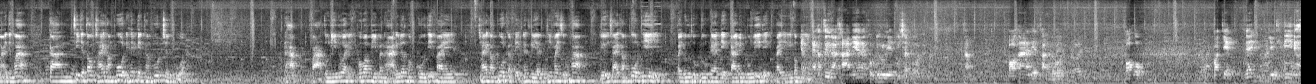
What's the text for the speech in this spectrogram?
หมายถึงว่าการที่จะต้องใช้คำพูดให้เป็นคำพูดเชิงบวกนะครับฝากตรงนี้ด้วย เพราะว่ามีปัญหาในเรื่องของครูที่ไป ใช้คำพูดกับเด็กนักเรียนที่ไม่สุภาพ หรือใช้คำพูดที่ไปดูถูกดูแคลนเด็กกลายเป็นบูลลี่เด็กไปอย่างนี้ก็มีนะครับซึ่งอาคารเนี้ยนะผมยังเรียนอยู่ชั้นบนนะครับป .5 เรียนฝั่งโน้นป .6 ป .7 เนี่ยอยู่ที่นี่เนี่ย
